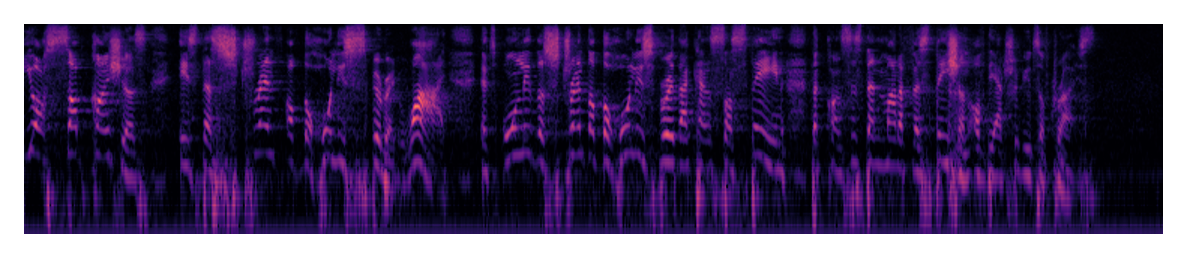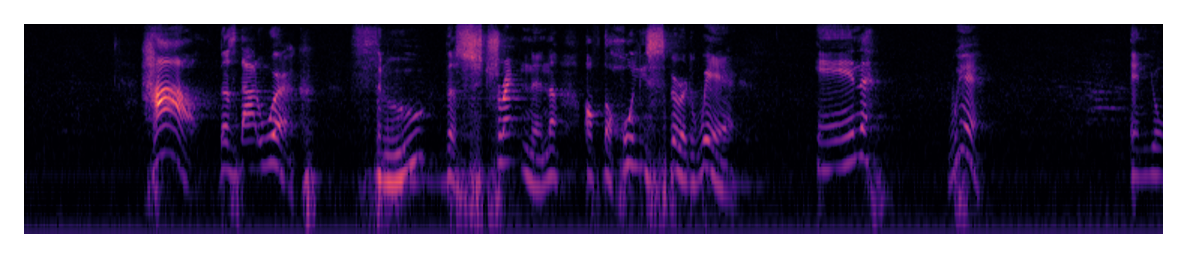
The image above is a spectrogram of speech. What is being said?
your subconscious is the strength of the Holy Spirit. Why? It's only the strength of the Holy Spirit that can sustain the consistent manifestation of the attributes of Christ. How does that work? Through the strengthening of the Holy Spirit. Where? In where? In your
